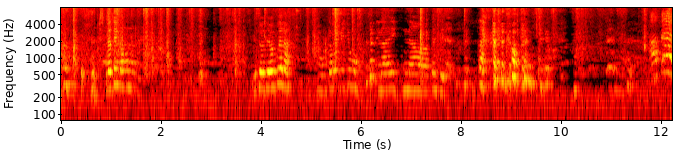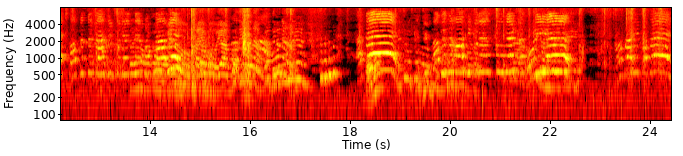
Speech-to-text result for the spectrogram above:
Nadate ako na. Gusto mo din magpala? Kami video mo. Nila, na pencil. Ate, bakit natin ko na Tayo nga ako. Pero, kaya mo. Yan, buhatin mo na. Buhatin mo na. Bakit natin ko na ng tunay na siyan? Mabali pa Ben!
